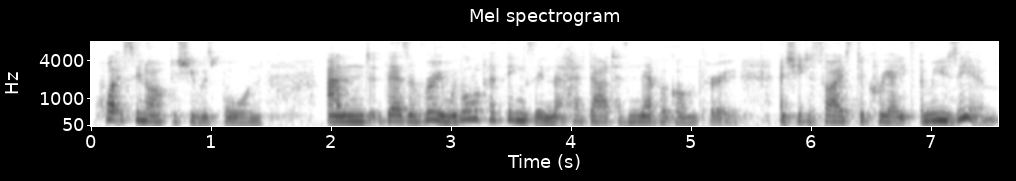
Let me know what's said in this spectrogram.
quite soon after she was born and there's a room with all of her things in that her dad has never gone through. And she decides to create a museum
